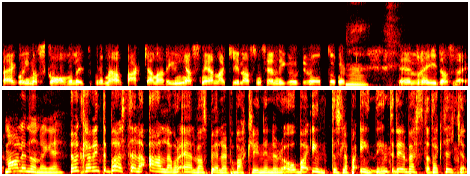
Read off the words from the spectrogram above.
Berg går in och skaver lite på de här backarna. Det är ju inga snälla killar som sen ligger och gråter och eh, vrider sig. Malin undrar. Ja, men kan vi inte bara ställa alla våra elva spelare på backlinjen nu då och bara inte släppa in? Är inte det den bästa taktiken?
